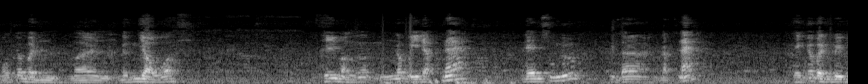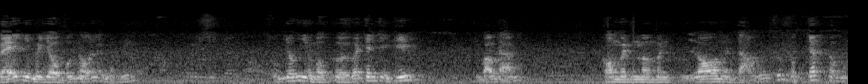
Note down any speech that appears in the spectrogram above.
một cái bình mà đựng dầu á. Khi mà nó bị đập nát, đem xuống nước, người ta đập nát, thì cái bình bị bể nhưng mà dầu vẫn nổi lên mặt nước. Cũng giống như một người có chánh tri kiến, bảo đảm. Còn mình mà mình lo mình tạo cái thứ vật chất không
